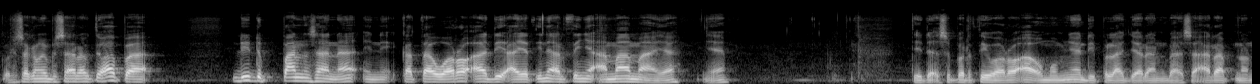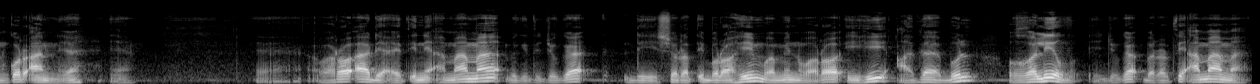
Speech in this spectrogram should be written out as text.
Kerusakan lebih besar itu apa? Di depan sana ini kata wara'a di ayat ini artinya amama ya ya. Tidak seperti wara'a umumnya di pelajaran bahasa Arab non Quran ya ya. Ya, waro'a di ayat ini amama begitu juga di surat Ibrahim wa min waraihi adzabun ghalidh ya, juga berarti amama.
